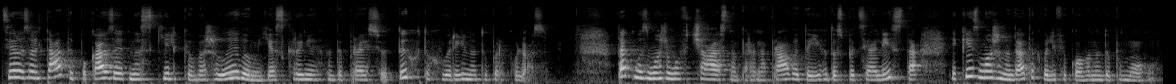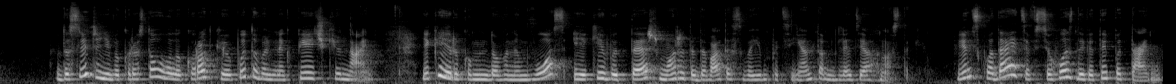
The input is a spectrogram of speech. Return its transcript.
Ці результати показують, наскільки важливим є скринінг на депресію тих, хто хворіє на туберкульоз. Так ми зможемо вчасно перенаправити їх до спеціаліста, який зможе надати кваліфіковану допомогу. В дослідженні використовували короткий опитувальник PHQ-9, який є рекомендованим ВОЗ і який ви теж можете давати своїм пацієнтам для діагностики. Він складається всього з 9 питань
